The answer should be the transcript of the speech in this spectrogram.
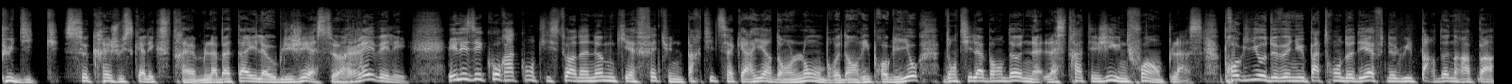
pudique, secret jusqu'à l'extrême. La bataille l'a obligé à se révéler. Et les échos racontent l'histoire d'un homme qui a fait une partie de sa carrière dans l'ombre d'Henri Proglio, dont il abandonne la stratégie une fois en place. Proglio, devenu patron d'EDF, ne lui pardonnera pas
